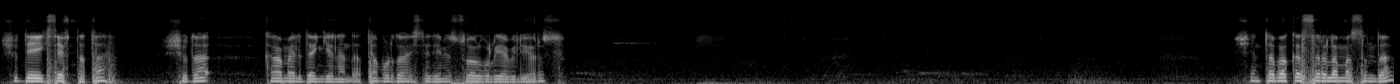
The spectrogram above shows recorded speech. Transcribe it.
şu DXF data, şu da KML'den gelen data. Buradan istediğimizi sorgulayabiliyoruz. Şimdi tabaka sıralamasında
